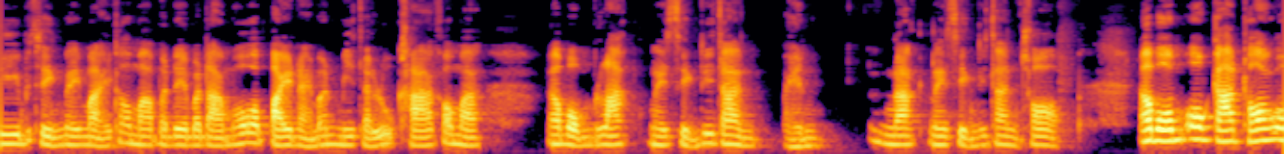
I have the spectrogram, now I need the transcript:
ดีๆ สิ่งใหม่ๆเข้ามาประเดประดังเพราะว่าไปไหนมันมีแต่ลูกค้าเข้ามานะครับผมรักในสิ่งที่ท่านเป็นนักในสิ่งที่ท่านชอบนะครับผมโอกาสทองโอ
